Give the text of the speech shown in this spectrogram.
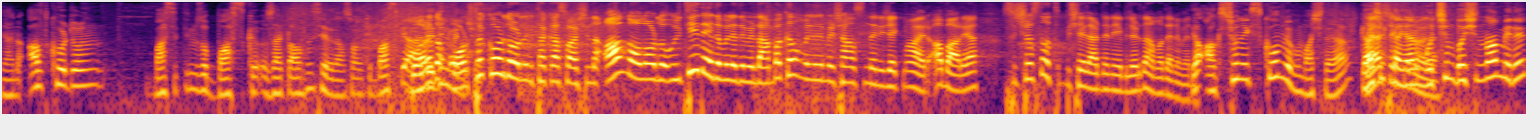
Yani alt koridorun bahsettiğimiz o baskı özellikle altın seviyeden sonraki baskı Bu arada orta çok. koridorda bir takas var şimdi. Unknown orada ultiyi değdi Vladimir'den. Bakalım Vladimir şansını deneyecek mi? Hayır. Abarya sıçrasını atıp bir şeyler deneyebilirdi ama denemedi. Ya aksiyon eksik olmuyor bu maçta ya. Gerçekten, Gerçekten yani öyle. maçın başından beri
